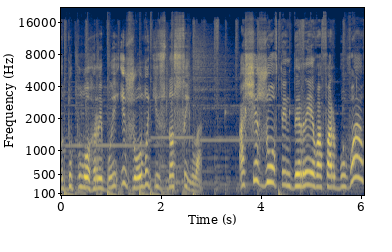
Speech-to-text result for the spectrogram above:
в дупло гриби і жолуді зносила. А ще жовтень дерева фарбував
